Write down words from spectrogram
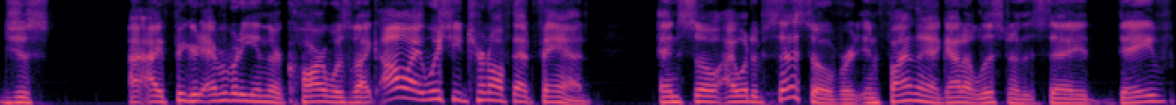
just, I, I figured everybody in their car was like, oh, I wish you'd turn off that fan. And so I would obsess over it. And finally, I got a listener that said, Dave,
